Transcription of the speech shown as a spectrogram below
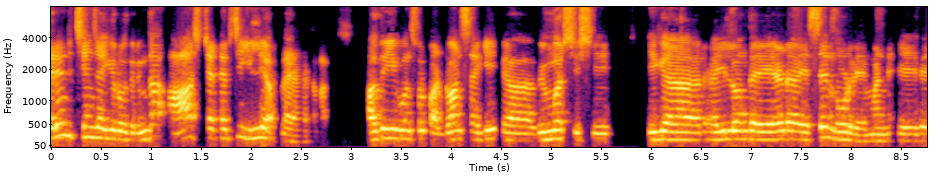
ಟ್ರೆಂಡ್ ಚೇಂಜ್ ಆಗಿರೋದ್ರಿಂದ ಆ ಸ್ಟ್ರಾಟಜಿ ಇಲ್ಲಿ ಅಪ್ಲೈ ಆಗಲ್ಲ. ಅದು ಈಗ ಒಂದ್ ಸ್ವಲ್ಪ ಅಡ್ವಾನ್ಸ್ ಆಗಿ ವಿಮರ್ಶಿಸಿ ಈಗ ಇಲ್ಲೊಂದ್ ಎರಡ್ ಎಲ್ ನೋಡಿದೆ ಮೊನ್ನೆ, ಇದು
